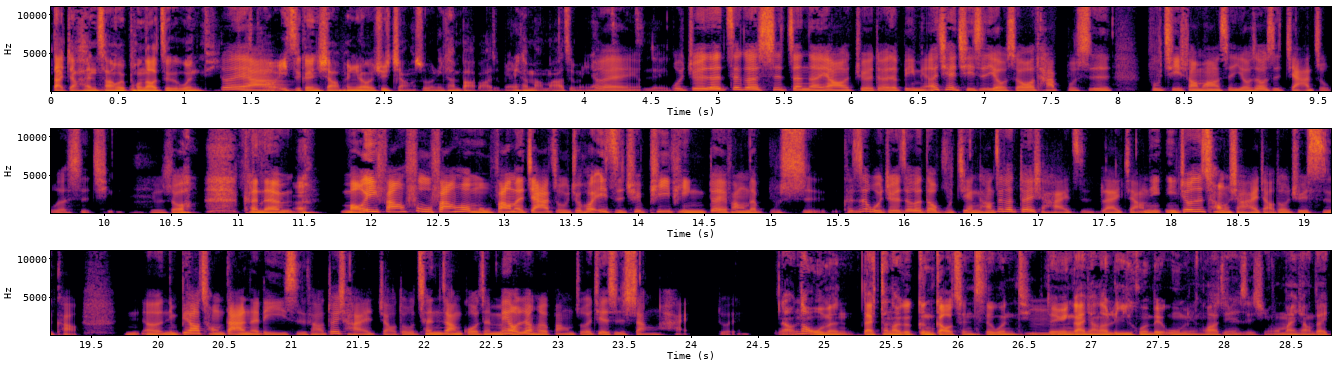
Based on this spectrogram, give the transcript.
大家很常会碰到这个问题，对啊，一直跟小朋友去讲说，你看爸爸怎么样，你看妈妈怎么样，对，我觉得这个是真的要绝对的避免，而且其实有时候他不是夫妻双方的事，有时候是家族的事情，比如说可能某一方父方或母方的家族就会一直去批评对方的不是，可是我觉得这个都不健康，这个对小孩子来讲，你你就是从小孩角度去思考，呃，你不要从大人的利益思考，对小孩角度成长过程没有任何帮助，而且是伤害。对，那那我们来探讨一个更高层次的问题。对于你刚才讲到离婚被污名化这件事情，我蛮想再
